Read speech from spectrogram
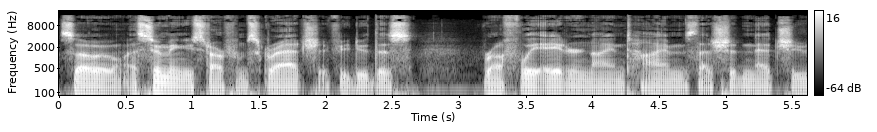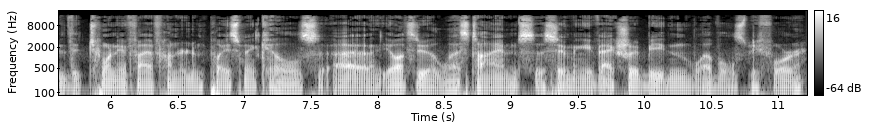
So, assuming you start from scratch, if you do this roughly eight or nine times, that should net you the 2,500 emplacement kills. Uh, you'll have to do it less times, assuming you've actually beaten levels before.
